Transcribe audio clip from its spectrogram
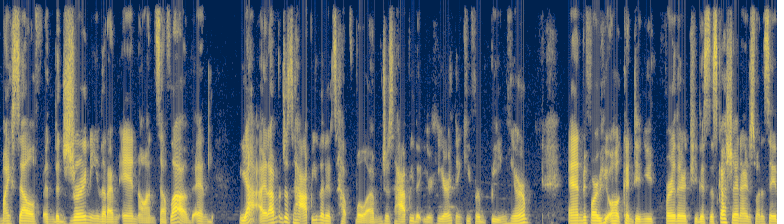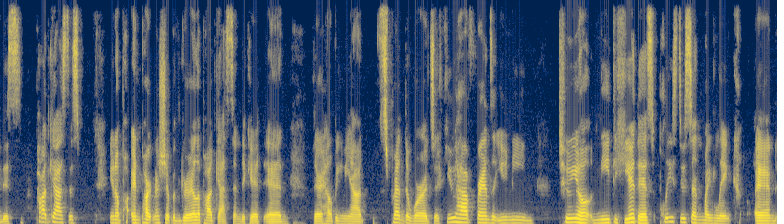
myself and the journey that I'm in on self love. And yeah, and I'm just happy that it's helpful. I'm just happy that you're here. Thank you for being here. And before we all continue further to this discussion, I just want to say this podcast is, you know, in partnership with Guerrilla Podcast Syndicate, and they're helping me out spread the word. So if you have friends that you need to, you know, need to hear this, please do send my link and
